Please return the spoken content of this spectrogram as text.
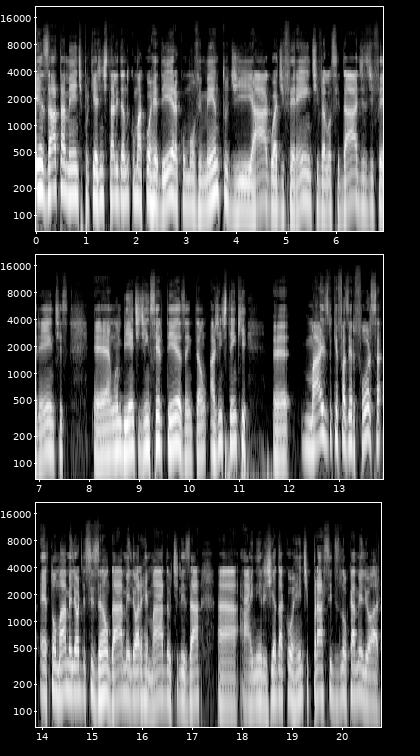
Exatamente, porque a gente está lidando com uma corredeira, com um movimento de água diferente, velocidades diferentes, é um ambiente de incerteza. Então, a gente tem que é, mais do que fazer força, é tomar a melhor decisão, dar a melhor remada, utilizar a, a energia da corrente para se deslocar melhor.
